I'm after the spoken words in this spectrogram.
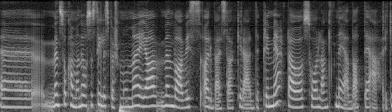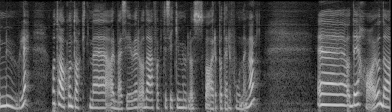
Eh, men så kan man jo også stille spørsmål med ja, men hva hvis arbeidstaker er deprimert da, og så langt nede at det er ikke mulig å ta kontakt med arbeidsgiver, og det er faktisk ikke mulig å svare på telefon engang. Eh, og det har jo da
